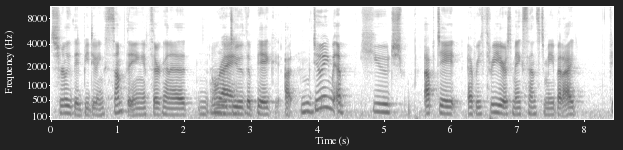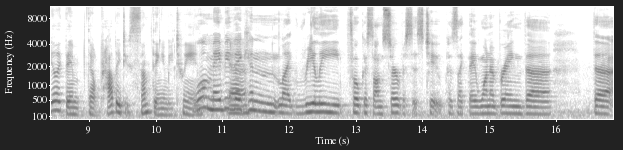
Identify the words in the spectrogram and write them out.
surely they'd be doing something if they're going to only Right. do the big. Uh, doing a huge update every three years makes sense to me, but I feel like they they'll probably do something in between. Well, maybe Yeah. they can like really focus on services too, because like they want to bring the the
